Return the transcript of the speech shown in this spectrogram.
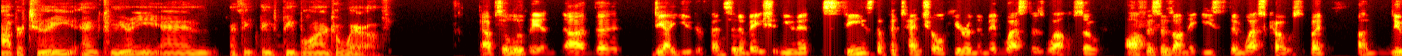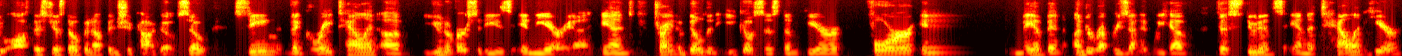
opportunity and community, and I think things people aren't aware of. Absolutely, and uh, the DIU Defense Innovation Unit sees the potential here in the Midwest as well. So offices on the east and west coast, but a new office just opened up in Chicago. So seeing the great talent of universities in the area and trying to build an ecosystem here for in may have been underrepresented. We have the students and the talent here.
